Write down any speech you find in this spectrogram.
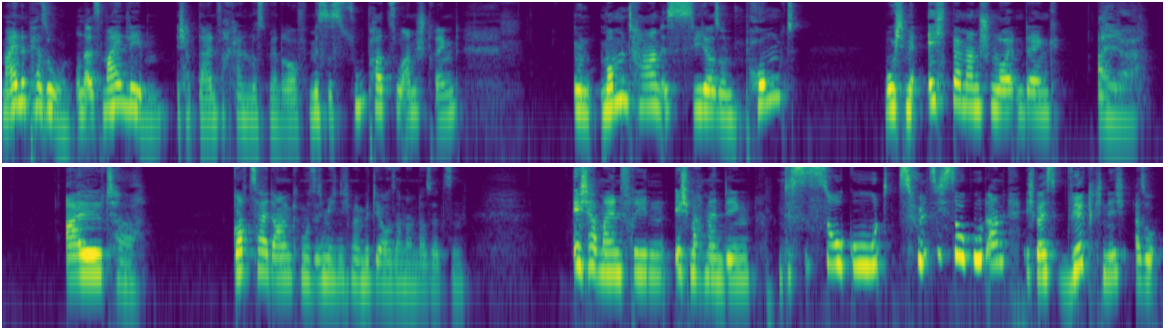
meine Person und als mein Leben, ich habe da einfach keine Lust mehr drauf. Mir ist es super zu anstrengend. Und momentan ist es wieder so ein Punkt, wo ich mir echt bei manchen Leuten denke, Alter, Alter, Gott sei Dank muss ich mich nicht mehr mit dir auseinandersetzen. Ich habe meinen Frieden, ich mache mein Ding. Und das ist so gut. Es fühlt sich so gut an. Ich weiß wirklich nicht. Also,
